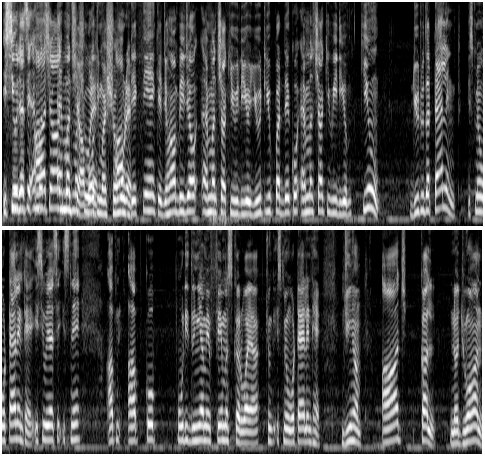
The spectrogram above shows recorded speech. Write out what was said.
اسی وجہ سے احمد آج شاہ احمد شاہ بہت ہی۔ مشہور ہے۔ آپ دیکھتے ہیں کہ جہاں بھی جاؤ احمد شاہ کی ویڈیو یوٹیوب پر دیکھو۔ احمد شاہ کی ویڈیو کیوں؟ ڈیو ٹو دا ٹیلنٹ اس میں وہ ٹیلنٹ ہے۔ اسی وجہ سے اس نے اپنے آپ کو پوری دنیا میں فیمس کروایا چونکہ اس میں وہ ٹیلنٹ ہے۔ جی ہاں آج کل نوجوان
